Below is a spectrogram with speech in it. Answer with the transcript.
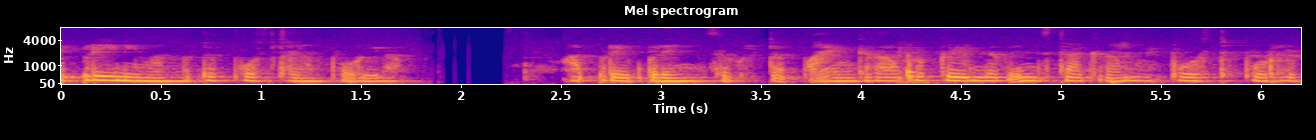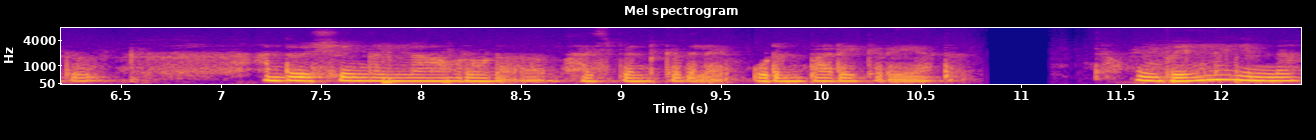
எப்படி நீ வந்துட்டு போஸ்டெல்லாம் போடலாம் அப்படி இப்படின்னு சொல்லிட்டு பயங்கர அவருக்கு இந்த இன்ஸ்டாகிராம் போஸ்ட் போடுறது. அந்த விஷயங்கள்லாம் அவரோட ஹஸ்பண்ட்க்கு அதில் உடன்பாடே கிடையாது. உன் வேலை என்ன?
